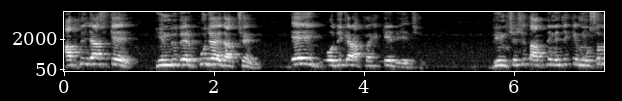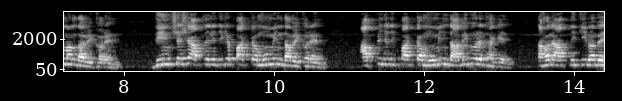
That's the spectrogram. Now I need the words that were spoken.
আপনি যে আজকে হিন্দুদের পূজায় যাচ্ছেন, এই অধিকার আপনাকে কে দিয়েছে? দিন শেষে তো আপনি নিজেকে মুসলমান দাবি করেন। দিন শেষে আপনি নিজেকে পাক্কা মুমিন দাবি করেন। আপনি যদি পাক্কা মুমিন দাবি করে থাকেন, তাহলে আপনি কীভাবে?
